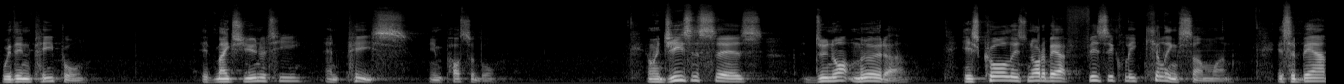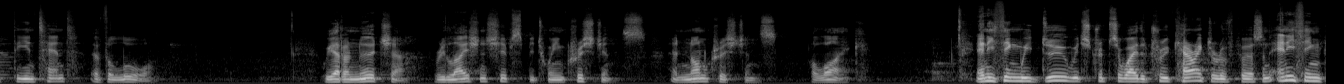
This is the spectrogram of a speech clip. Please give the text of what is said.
within people. It makes unity and peace impossible. And when Jesus says, do not murder, his call is not about physically killing someone, it's about the intent of the law. We are to nurture relationships between Christians and non Christians alike. Anything we do which strips away the true character of a person, anything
